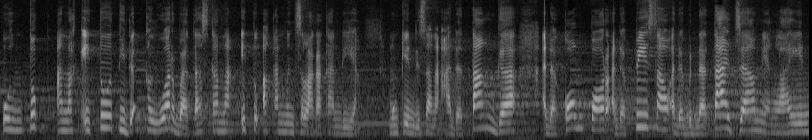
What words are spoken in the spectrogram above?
untuk anak itu tidak keluar batas karena itu akan mencelakakan dia. Mungkin di sana ada tangga, ada kompor, ada pisau, ada benda tajam yang lain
